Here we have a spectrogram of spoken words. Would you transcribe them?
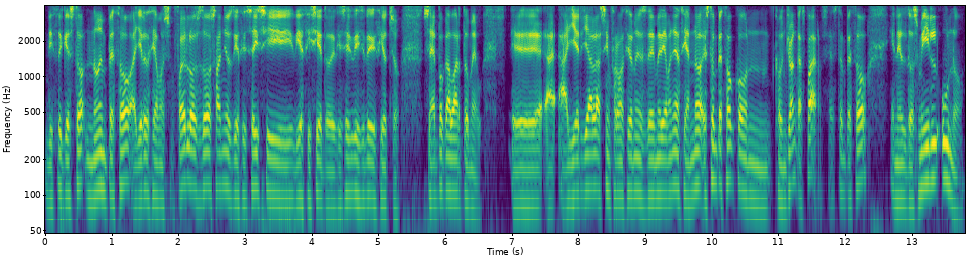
dice que esto no empezó, ayer decíamos, fue los dos años 16 y 17, 16, 17, 18, o sea, época Bartomeu. Eh, ayer ya las informaciones de media mañana decían, no, esto empezó con, con Joan Gaspar, o sea, esto empezó en el 2001.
